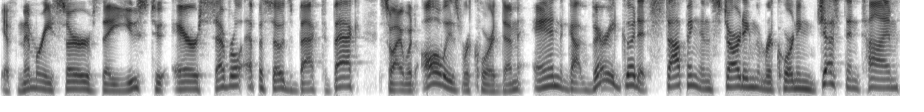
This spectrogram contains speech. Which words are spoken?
If memory serves, they used to air several episodes back to back, so I would always record them and got very good at stopping and starting the recording just in time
